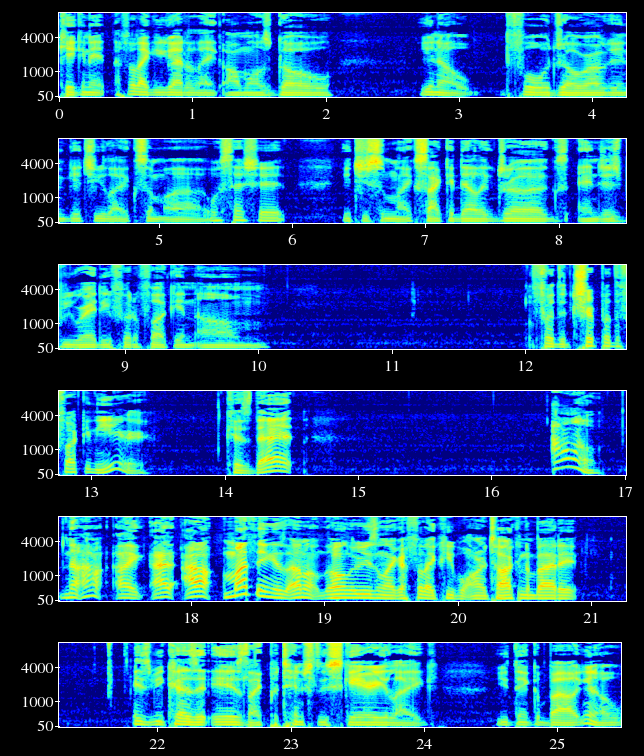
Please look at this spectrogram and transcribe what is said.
kicking it, I feel like you got to like almost go, you know, full Joe Rogan, get you like some uh, what's that shit? Get you some like psychedelic drugs and just be ready for the fucking um, for the trip of the fucking year, because that. I don't know. No, I, like I, I, my thing is, I don't. The only reason, like, I feel like people aren't talking about it is because it is like potentially scary. Like, you think about you know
